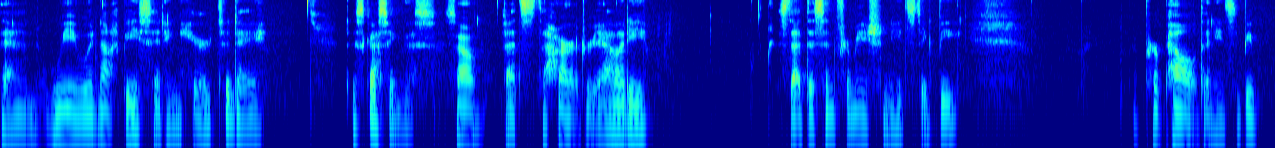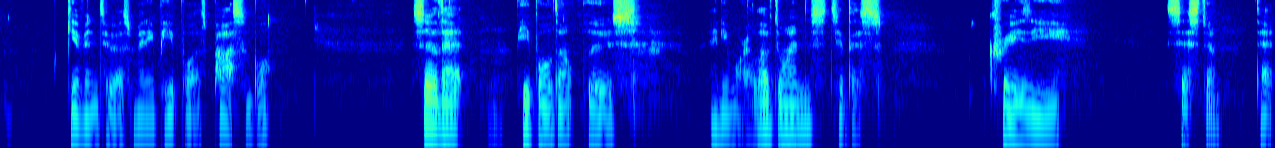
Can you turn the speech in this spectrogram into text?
then we would not be sitting here today discussing this. So that's the hard reality is that this information needs to be propelled, it needs to be given to as many people as possible so that people don't lose any more loved ones to this crazy system that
